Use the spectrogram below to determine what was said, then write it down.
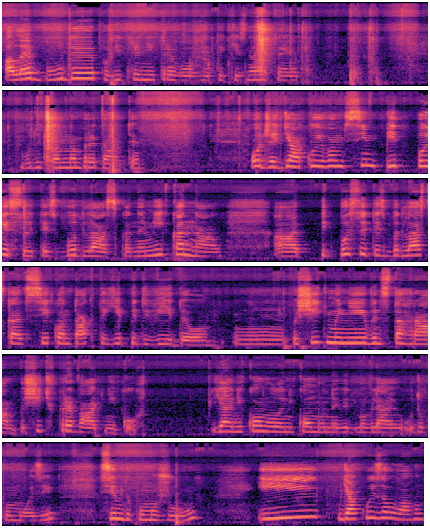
але буде повітряні тривоги. Такі, знаєте, як будуть вам набридати. Отже, дякую вам всім. Підписуйтесь, будь ласка, на мій канал. Підписуйтесь, будь ласка, всі контакти є під відео. Пишіть мені в інстаграм, пишіть в приватніку. Я нікому, нікому не відмовляю у допомозі. Всім допоможу. І дякую за увагу.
